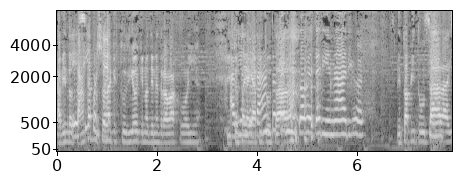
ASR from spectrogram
Habiendo eh, tanta sí, persona que estudió y que no tiene trabajo, oye. Y tú estás ahí tanto apitutada. técnico veterinario, Y tú apitutada Sí, ahí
